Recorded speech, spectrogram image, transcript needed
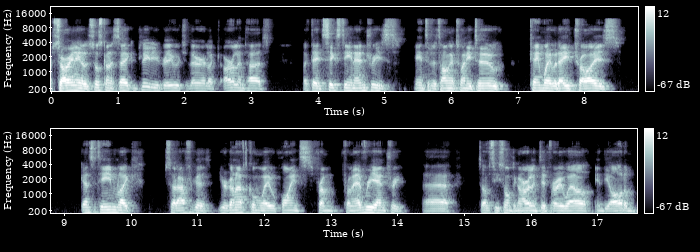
sorry, Neil, I was just going to say, I completely agree with you there. Like Ireland had, like they had 16 entries into the Tonga 22, came away with eight tries against a team like South Africa, you're going to have to come away with points from from every entry. Uh, it's obviously something Ireland did very well in the autumn,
